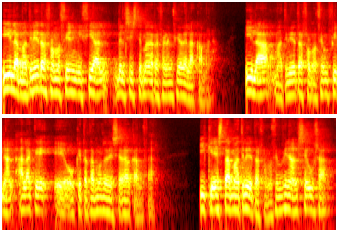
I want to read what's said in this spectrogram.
y la matriz de transformación inicial del sistema de referencia de la cámara y la matriz de transformación final a la que, eh, o que tratamos de desear alcanzar y que esta matriz de transformación final se usa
